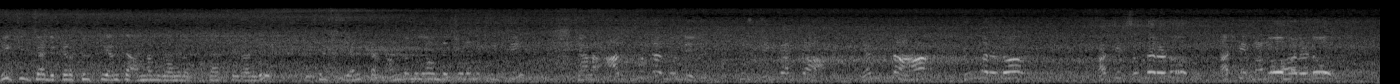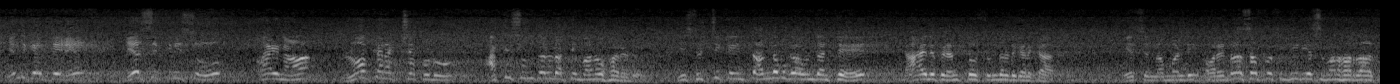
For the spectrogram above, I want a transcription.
వీక్షించండి ఇక్కడ సృష్టి ఎంత అందంగా ఉందో ఒకసారి చూడండి. సృష్టి ఎంత అందంగా ఉందో చూడండి సృష్టి. చాలా అద్భుతంగా ఉంది. సృష్టికర్త ఎంత సుందరుడో అతి సుందరుడు ఎందుకంటే యేసుక్రీస్తు ఆయన లోకరక్షకుడు అతి సుందరుడు అతి మనోహరుడు. ఈ సృష్టికి ఇంత అందముగా ఉందంటే ఆయనకు ఎంతో సుందరుడు కనుక ఏసు నమ్మండి. Our address of DDS Manohar Raj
